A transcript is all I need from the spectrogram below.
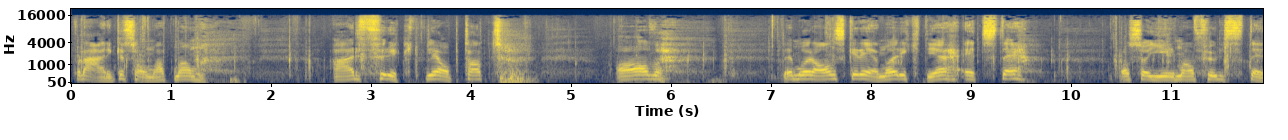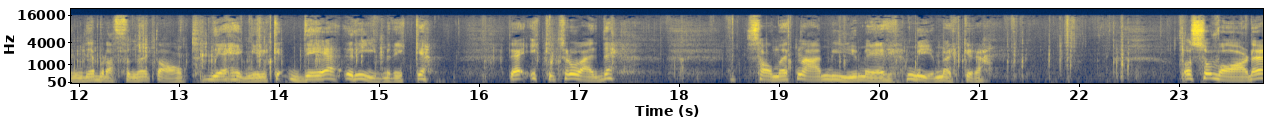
For det er ikke sånn at man er fryktelig opptatt av det moralsk rene og riktige ett sted, og så gir man fullstendig blaffen et annet. Det henger ikke Det rimer ikke. Det er ikke troverdig. Sannheten er mye mer, mye mørkere. Og så var det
